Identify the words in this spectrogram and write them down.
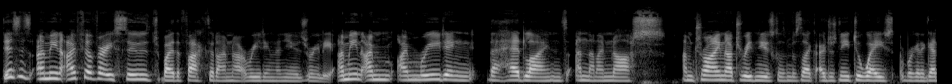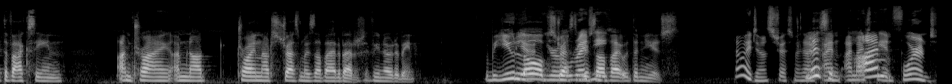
This is I mean, I feel very soothed by the fact that I'm not reading the news really. I mean, I'm I'm reading the headlines and then I'm not I'm trying not to read the news because I'm just like I just need to wait. We're going to get the vaccine. I'm trying I'm not trying not to stress myself out about it if you know what I mean. But you Yeah, love stressing already- yourself out with the news. No, I don't stress myself. Listen, I'm, I like to I'm- be informed.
